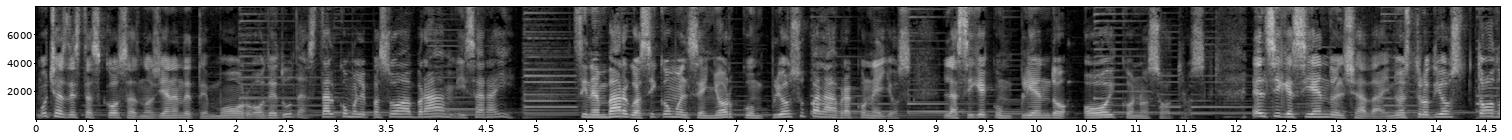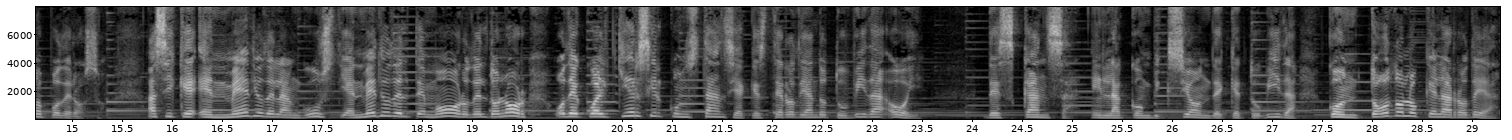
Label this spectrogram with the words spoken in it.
Muchas de estas cosas nos llenan de temor o de dudas, tal como le pasó a Abraham y Sarai. Sin embargo, así como el Señor cumplió su palabra con ellos, la sigue cumpliendo hoy con nosotros. Él sigue siendo el Shaddai, nuestro Dios todopoderoso Así que en medio de la angustia, en medio del temor o del dolor o de cualquier circunstancia que esté rodeando tu vida hoy, descansa en la convicción de que tu vida, con todo lo que la rodea,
